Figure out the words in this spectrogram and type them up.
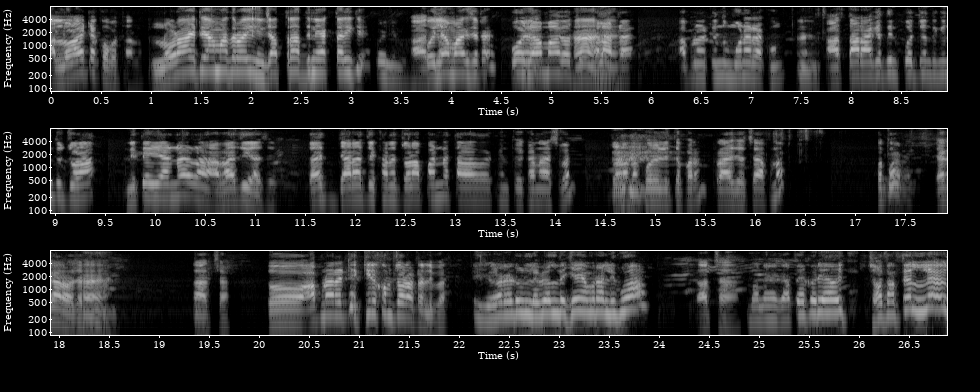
আর লড়াইটা কবে তাহলে? লড়াইটা আমাদের ওই যাত্রার দিনে এক তারিখে আচ্ছা, পয়লা মাঘ যেটা। পয়লা মাঘ হ্যাঁ, খেলাটা আপনারা কিন্তু মনে রাখুন। হ্যাঁ। আর তার আগের দিন পর্যন্ত কিন্তু জোড়া নিতে যান না রাজি আছে। তাই যারা যেখানে জোড়া পান না তারা কিন্তু এখানে আসবেন। জোড়াটা করে নিতে পারেন। প্রাইজ আছে আপনার। কত? এগারো হাজার হ্যাঁ। আচ্ছা। তো আপনার এটা কীরকম জোড়াটা নেবেন? জোড়াটা একটু লেভেল দেখে আমরা নিব। আচ্ছা। মানে যাতে করে ওই ছ দাঁতের লে-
